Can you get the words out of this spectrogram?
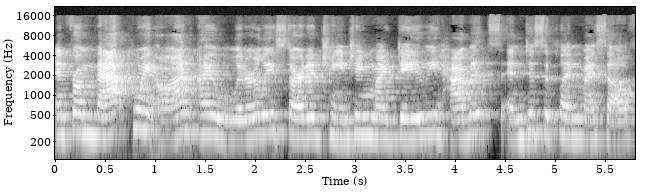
And from that point on, I literally started changing my daily habits and disciplined myself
